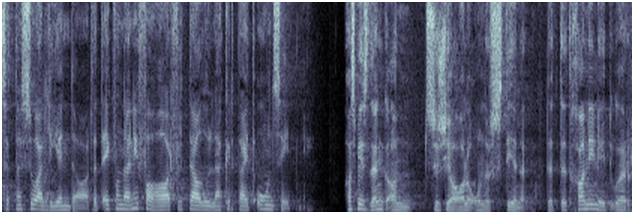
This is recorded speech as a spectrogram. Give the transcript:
sit nou so alleen daar dat ek wil nou nie vir haar vertel hoe lekker tyd ons het nie. As mens dink aan sosiale ondersteuning, dit dit gaan nie net oor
